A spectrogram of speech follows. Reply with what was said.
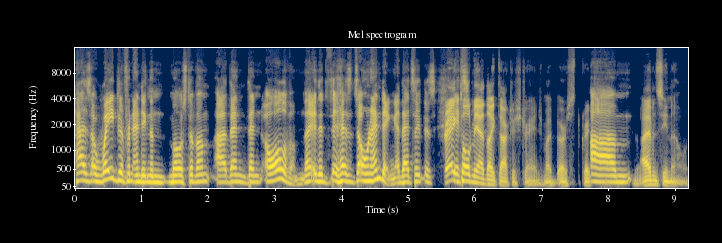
has a way different ending than most of them, uh, than than all of them. It, it has its own ending, and that's it. It's, Greg it's- told me I'd like Doctor Strange. My first Greg. um, I haven't seen that one.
